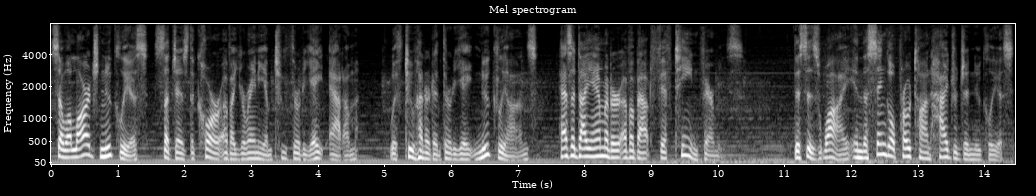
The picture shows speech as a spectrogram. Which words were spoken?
so a large nucleus, such as the core of a uranium 238 atom, with 238 nucleons, has a diameter of about 15 Fermis. This is why in the single proton hydrogen nucleus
